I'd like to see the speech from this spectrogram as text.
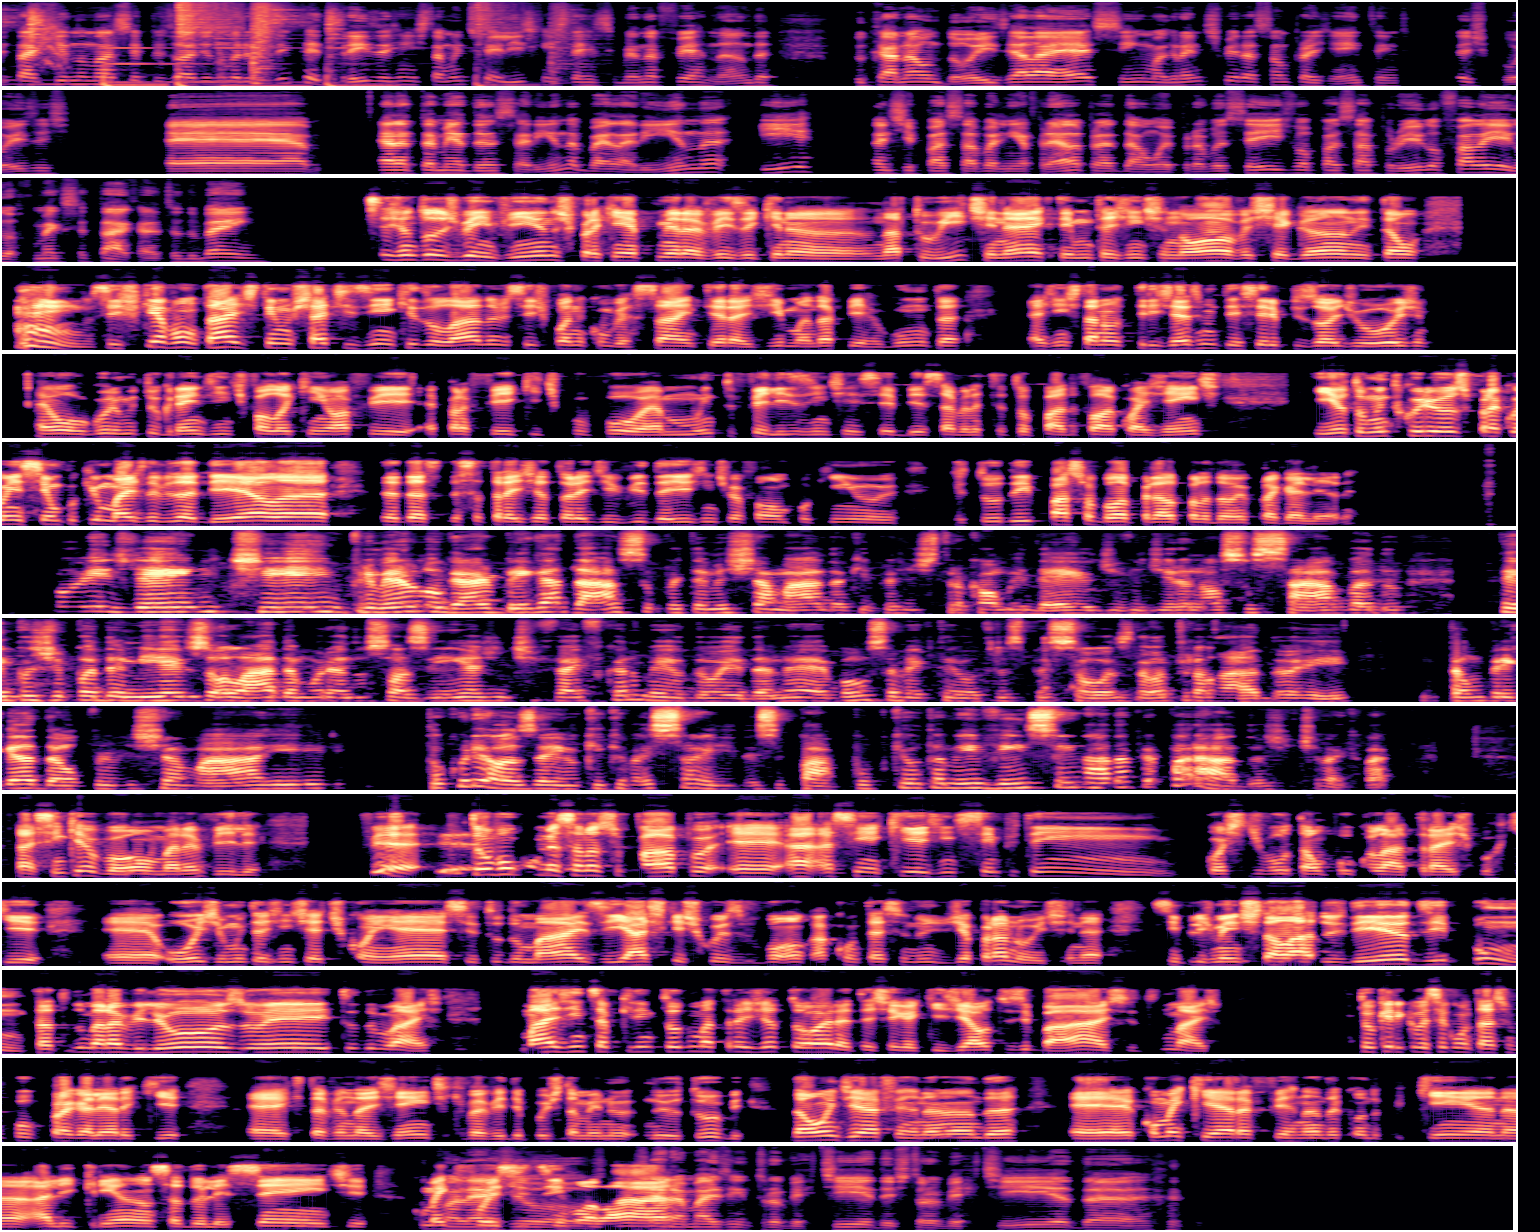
hoje está aqui no nosso episódio número 33. A gente está muito feliz que a gente está recebendo a Fernanda do canal 2. Ela é, sim, uma grande inspiração pra gente, entre muitas coisas. É... Ela também é dançarina, bailarina e antes de passar a bolinha para ela, para dar um oi para vocês, vou passar pro Igor. Fala, Igor, como é que você tá, cara? Tudo bem? Sejam todos bem-vindos. Para quem é a primeira vez aqui na, na Twitch, né? Que tem muita gente nova chegando, então vocês fiquem à vontade, tem um chatzinho aqui do lado, vocês podem conversar, interagir, mandar pergunta. A gente está no 33 episódio hoje. É um orgulho muito grande. A gente falou aqui em off é pra Fê que, tipo, pô, é muito feliz a gente receber, sabe, ela ter topado falar com a gente. E eu tô muito curioso para conhecer um pouquinho mais da vida dela, dessa, dessa trajetória de vida aí. A gente vai falar um pouquinho de tudo e passo a bola para ela para dar um oi pra galera. Oi, gente. Em primeiro lugar, brigadaço por ter me chamado aqui para a gente trocar uma ideia, dividir o nosso sábado tempos de pandemia isolada, morando sozinha, a gente vai ficando meio doida, né? É bom saber que tem outras pessoas do outro lado aí. Então, brigadão por me chamar e tô curiosa aí o que, que vai sair desse papo, porque eu também vim sem nada preparado. A gente vai que vai. Assim que é bom, maravilha. Então vamos começar nosso papo. É, assim, aqui a gente sempre tem. gosta de voltar um pouco lá atrás, porque é, hoje muita gente já te conhece e tudo mais, e acha que as coisas vão, acontecem do dia para noite, né? Simplesmente estalar dos dedos e pum, tá tudo maravilhoso e tudo mais. Mas a gente sabe que tem toda uma trajetória até chegar aqui, de altos e baixos e tudo mais. Então eu queria que você contasse um pouco para a galera aqui é, que está vendo a gente, que vai ver depois também no, no YouTube, da onde é a Fernanda, é, como é que era a Fernanda quando pequena, ali criança, adolescente, como é que foi se desenrolar? Era mais introvertida, extrovertida?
